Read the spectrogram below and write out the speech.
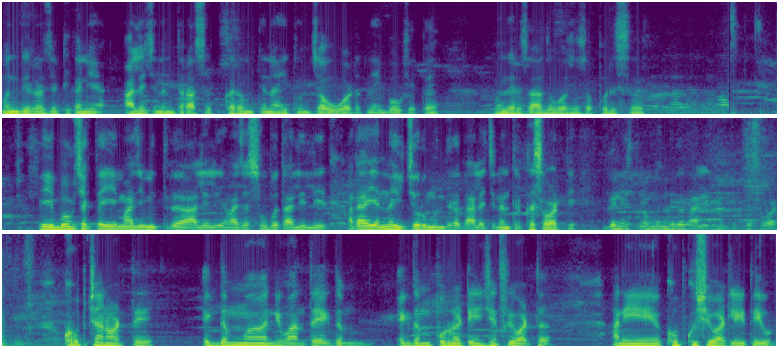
मंदिराच्या ठिकाणी आल्याच्यानंतर असं करमते नाही इथून जाऊ वाटत नाही. बघू शकता मंदिराचा आजूबाजूचा परिसर. हे बघू शकता हे माझे मित्र आलेले माझ्यासोबत आलेले आहेत. आता यांना विचारू मंदिरात आल्याच्यानंतर कसं वाटते गणेश तुला मंदिरात आल्याच्यानंतर कसं वाटते खूप छान वाटते एकदम निवांत एकदम एकदम पूर्ण टेन्शन फ्री वाटतं. आणि खूप खुशी वाटली इथे येऊन.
